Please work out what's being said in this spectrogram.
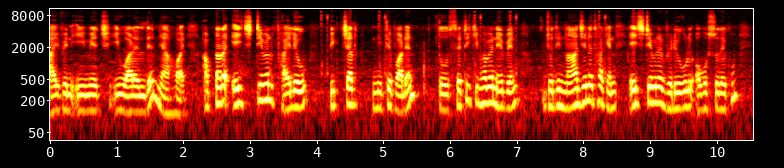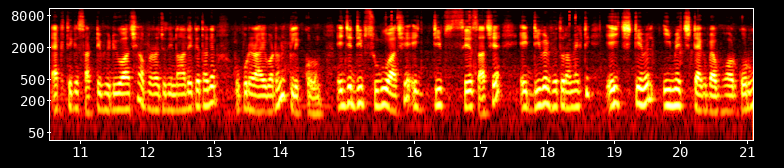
হাইফেন ইমেজ ইউআরএল দিয়ে নেওয়া হয়। আপনারা এইচটিএমএল ফাইলেও পিকচার নিতে পারেন। তো সেটি কীভাবে নেবেন? যদি না জেনে থাকেন এইচ টিএমের ভিডিওগুলি অবশ্য দেখুন। এক থেকে ষাটটি ভিডিও আছে, আপনারা যদি না দেখে থাকেন, উপরের আই বাটনে ক্লিক করুন। এই যে ডিপ শুরু আছে, এই ডিপ শেষ আছে, এই ডিপের ভেতর আমি একটি এইচ টিএমএল ইমেজ ট্যাগ ব্যবহার করব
